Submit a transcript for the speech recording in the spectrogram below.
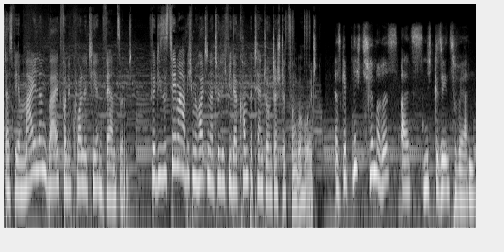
dass wir meilenweit von Equality entfernt sind. Für dieses Thema habe ich mir heute natürlich wieder kompetente Unterstützung geholt. Es gibt nichts Schlimmeres, als nicht gesehen zu werden.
